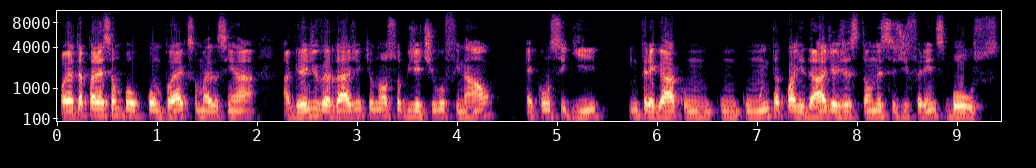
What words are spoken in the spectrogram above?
Pode até parecer um pouco complexo, mas assim, a, a grande verdade é que o nosso objetivo final é conseguir entregar com, com, com muita qualidade a gestão nesses diferentes bolsos.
